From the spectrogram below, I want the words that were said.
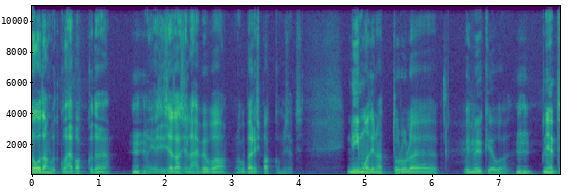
toodangut kohe pakkuda ja mm, -hmm. ja siis edasi läheb juba nagu päris pakkumiseks. niimoodi nad turule või müüki jõuavad mm. -hmm. nii et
